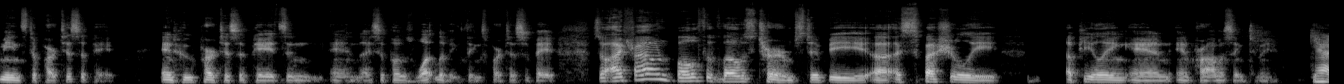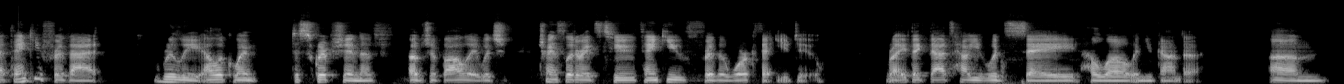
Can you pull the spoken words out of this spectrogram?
means to participate, and who participates, and and I suppose what living things participate. So I found both of those terms to be uh, especially appealing and and promising to me. Yeah, thank you for that really eloquent description of of Jabale, which transliterates to "thank you for the work that you do." Right, like that's how you would say hello in Uganda. Um,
